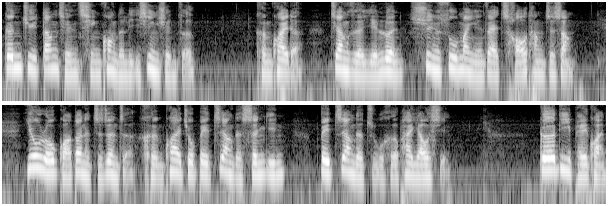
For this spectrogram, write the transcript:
根据当前情况的理性选择。很快的，这样子的言论迅速蔓延在朝堂之上，优柔寡断的执政者很快就被这样的声音、被这样的组合派要挟。割地赔款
